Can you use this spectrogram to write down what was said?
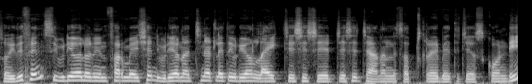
సో ఇది ఫ్రెండ్స్ వీడియోలోని ఇన్ఫర్మేషన్. వీడియో నచ్చినట్లయితే వీడియోని లైక్ చేసి షేర్ చేసి ఛానల్ని సబ్స్క్రైబ్ అయితే చేసుకోండి.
